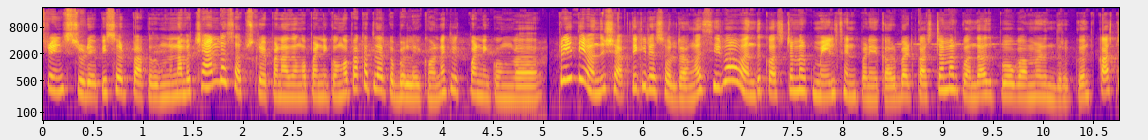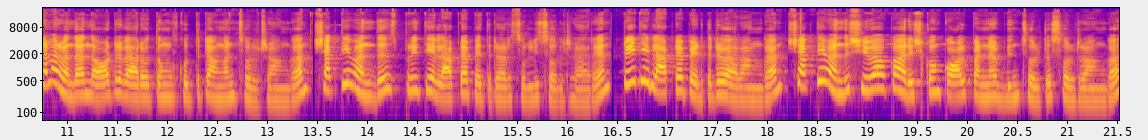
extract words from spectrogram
ஃப்ரெண்ட்ஸ் டுடே எபிசோட் பார்க்குறதுக்கு முன்னாடி நம்ம சேனலை சப்ஸ்கிரைப் பண்ணாதவங்க பண்ணிக்கோங்க. பக்கத்தில் இருக்க பெல் ஐக்கானை கிளிக் பண்ணிக்கோங்க. பிரீத்தி வந்து சக்தி கிட்ட சொல்கிறாங்க சிவா வந்து கஸ்டமருக்கு மெயில் சென்ட் பண்ணியிருக்காரு பட் கஸ்டமருக்கு வந்து அது போகாமல் இருந்திருக்கு. கஸ்டமர் வந்து அந்த ஆர்டர் வேற ஒருத்தவங்க கொடுத்துட்டாங்கன்னு சொல்கிறாங்க சக்தி வந்து பிரீத்தியை லேப்டாப் எடுத்துகிட்டு வர சொல்லி சொல்கிறாரு பிரீத்தி லேப்டாப் எடுத்துகிட்டு வராங்க. சக்தி வந்து சிவாவுக்கும் ஹரிஷ்க்கும் கால் பண்ணு அப்படின்னு சொல்லிட்டு சொல்கிறாங்க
